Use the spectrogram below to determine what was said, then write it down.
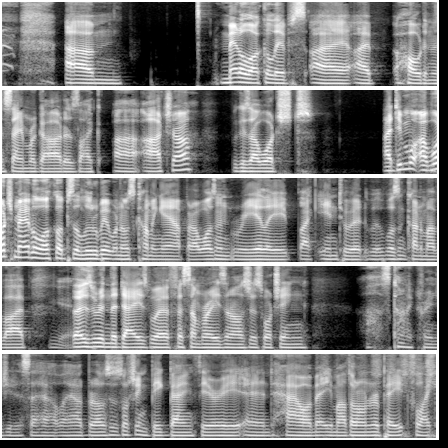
um, Metalocalypse I I hold in the same regard as like uh, Archer because I watched. I didn't. I watched Metalocalypse a little bit when it was coming out, but I wasn't really like into it. It wasn't kind of my vibe. Yeah. Those were in the days where, for some reason, I was just watching. Oh, it's kind of cringy to say out loud, but I was just watching Big Bang Theory and How I Met Your Mother on repeat for like.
